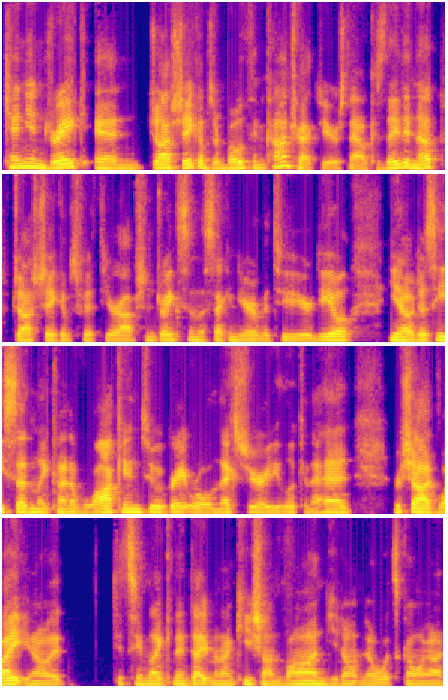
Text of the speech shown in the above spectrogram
Kenyan Drake and Josh Jacobs are both in contract years now because they didn't up Josh Jacobs' fifth year option. Drake's in the second year of a two year deal. You know, does he suddenly kind of walk into a great role next year? Are you looking ahead? Rachaad White, you know, it it seemed like an indictment on Ke'Shawn Vaughn. You don't know what's going on.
